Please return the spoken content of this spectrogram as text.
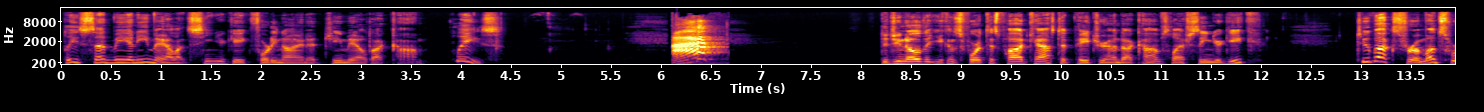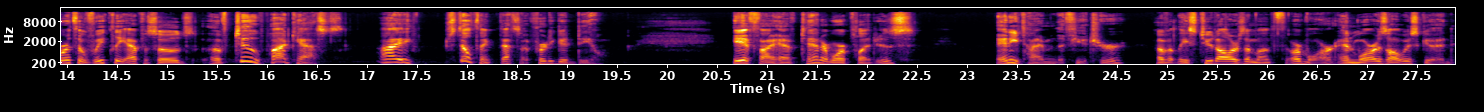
please send me an email at seniorgeek49 at gmail.com. Please. Ah? Did you know that you can support this podcast at patreon.com slash seniorgeek? Two bucks for a month's worth of weekly episodes of two podcasts. I still think that's a pretty good deal. If I have 10 or more pledges, anytime in the future, of at least $2 a month or more, and more is always good,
